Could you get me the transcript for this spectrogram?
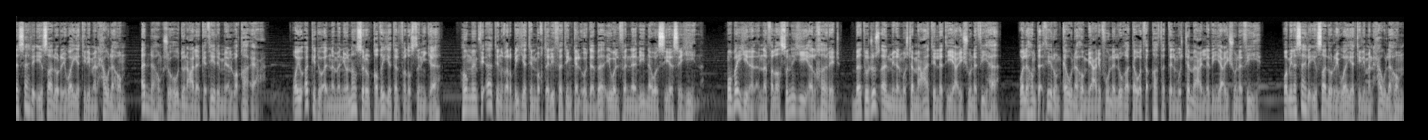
السهل إيصال الرواية لمن حولهم أنهم شهود على كثير من الوقائع. ويؤكد أن من يناصر القضية الفلسطينية هم من فئات غربية مختلفة كالأدباء والفنانين والسياسيين. مبينا أن فلسطينيي الخارج باتوا جزءا من المجتمعات التي يعيشون فيها ولهم تأثير كونهم يعرفون لغة وثقافة المجتمع الذي يعيشون فيه. ومن السهل إيصال الرواية لمن حولهم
